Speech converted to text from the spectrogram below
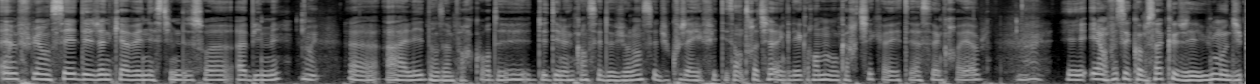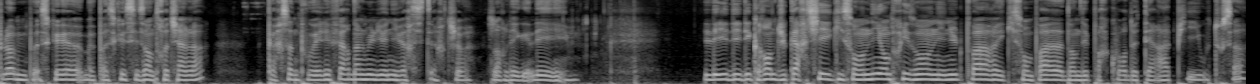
influencer des jeunes qui avaient une estime de soi abîmée euh, à aller dans un parcours de, délinquance et de violence? Et du coup j'avais fait des entretiens avec les grands de mon quartier qui avaient été assez incroyables. Et, en fait c'est comme ça que j'ai eu mon diplôme parce que, bah, parce que ces entretiens-là, personne ne pouvait les faire dans le milieu universitaire, tu vois. Genre les, les, les, les, grands du quartier qui sont ni en prison ni nulle part et qui sont pas dans des parcours de thérapie ou tout ça.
